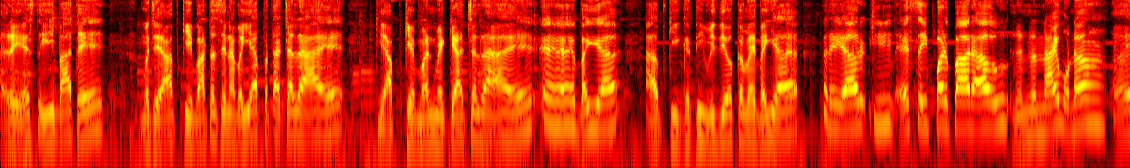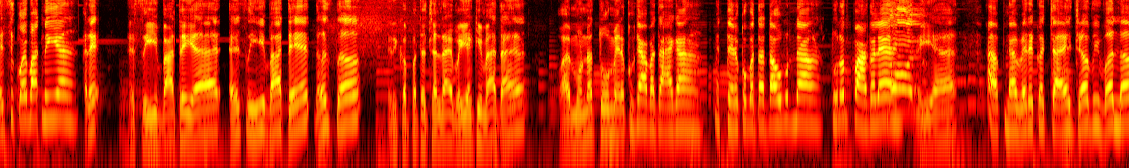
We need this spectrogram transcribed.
अरे, ऐसी ही बात है। मुझे आपकी बातों से ना भैया पता चल रहा है कि आपके मन में क्या चल रहा है। भैया आपकी गतिविधियों को मैं भैया अरे यार ऐसे ही पढ़ पा रहा हूँ। नहीं मुन्ना ऐसी कोई बात नहीं है। अरे ऐसी ही बात है यार ऐसी ही बात है दोस्तों। मेरे को पता चल रहा है भैया की बात है। और मुन्ना तू मेरे को क्या बताएगा? मैं तेरे को बताता हूँ मुन्ना। तू ना पागल है। भैया अपना मेरे को चाहे जो भी बोलो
